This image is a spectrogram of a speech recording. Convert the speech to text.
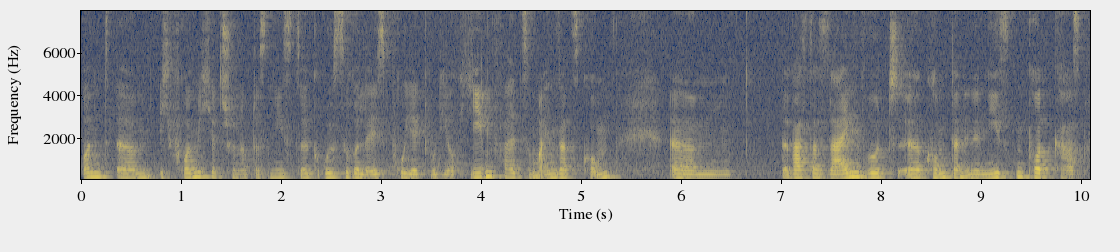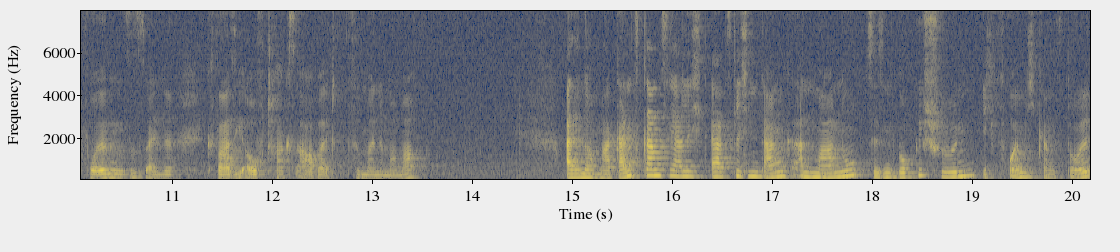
Und ähm, ich freue mich jetzt schon auf das nächste größere Lace-Projekt, wo die auf jeden Fall zum Einsatz kommen. Ähm, was das sein wird, äh, kommt dann in den nächsten Podcast-Folgen. Das ist eine quasi Auftragsarbeit für meine Mama. Also nochmal ganz, ganz herrlich, herzlichen Dank an Manu. Sie sind wirklich schön. Ich freue mich ganz doll.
